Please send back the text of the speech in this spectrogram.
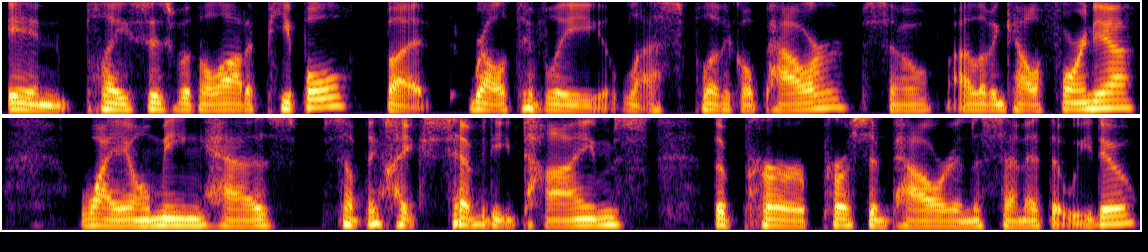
in places with a lot of people, but relatively less political power. So I live in California. Wyoming has something like 70 times the per person power in the Senate that we do.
